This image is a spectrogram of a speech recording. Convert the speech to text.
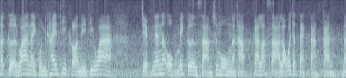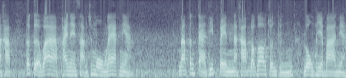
ถ้าเกิดว่าในคนไข้ที่กรณีที่ว่า เจ็บแน่นหน้าอกไม่เกิน 3 ชั่วโมงนะครับ การรักษาเราก็จะแตกต่างกันนะครับ ถ้าเกิดว่าภายใน 3 ชั่วโมงแรกเนี่ยนับตั้งแต่ที่เป็นนะครับแล้วก็จนถึงโรงพยาบาลเนี่ย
